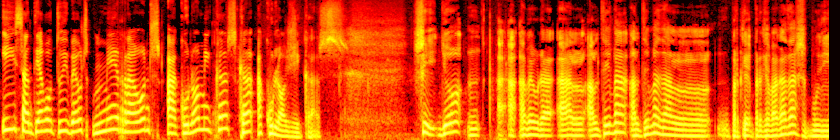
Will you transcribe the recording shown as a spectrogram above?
i, Santiago, tu hi veus més raons econòmiques que ecològiques. Sí, jo, mm, a, a, veure, el, el, tema, el tema del... Perquè, perquè a vegades, vull dir,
